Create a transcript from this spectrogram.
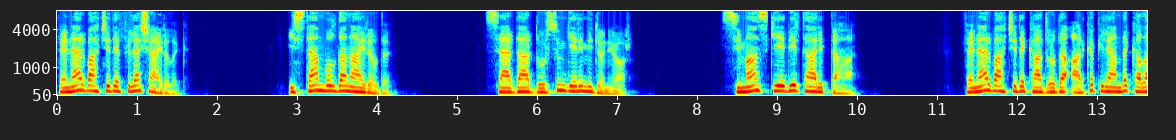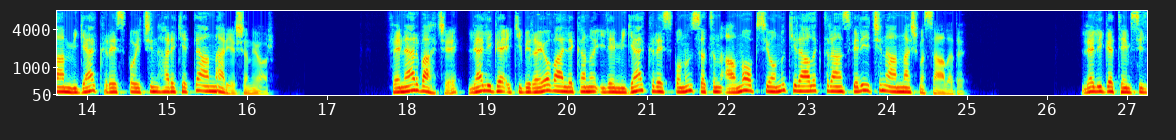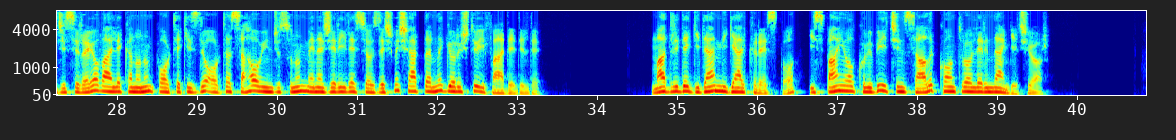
Fenerbahçe'de flash ayrılık. İstanbul'dan ayrıldı. Serdar Dursun geri mi dönüyor? Simanski'ye bir talip daha. Fenerbahçe'de kadroda arka planda kalan Miguel Crespo için hareketli anlar yaşanıyor. Fenerbahçe, La Liga ekibi Rayo Vallecano ile Miguel Crespo'nun satın alma opsiyonlu kiralık transferi için anlaşma sağladı. La Liga temsilcisi Rayo Vallecano'nun Portekizli orta saha oyuncusunun menajeriyle sözleşme şartlarını görüştüğü ifade edildi. Madrid'e giden Miguel Crespo, İspanyol kulübü için sağlık kontrollerinden geçiyor.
